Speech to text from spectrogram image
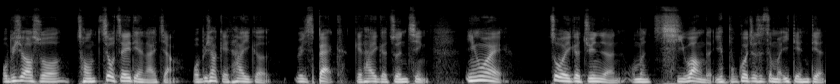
我必须要说，从就这一点来讲，我必须要给他一个 respect，给他一个尊敬，因为作为一个军人，我们期望的也不过就是这么一点点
